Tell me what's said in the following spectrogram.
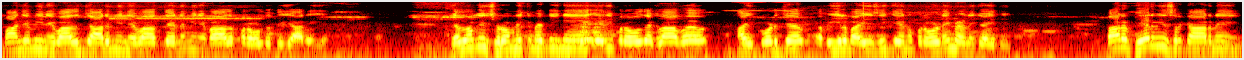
5 ਮਹੀਨੇ ਬਾਅਦ 4 ਮਹੀਨੇ ਬਾਅਦ 3 ਮਹੀਨੇ ਬਾਅਦ ਪਰੋਲ ਦਿੱਤੀ ਜਾ ਰਹੀ ਹੈ। ਜਦੋਂ ਕਿ ਸ਼੍ਰੋਮਣੀ ਕਮੇਟੀ ਨੇ ਇਹਦੀ ਪਰੋਲ ਦੇ ਖਿਲਾਫ ਹਾਈ ਕੋਰਟ 'ਚ ਅਪੀਲ ਪਾਈ ਸੀ ਕਿ ਇਹਨੂੰ ਪਰੋਲ ਨਹੀਂ ਮਿਲਣੀ ਚਾਹੀਦੀ। ਪਰ ਫਿਰ ਵੀ ਸਰਕਾਰ ਨੇ,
